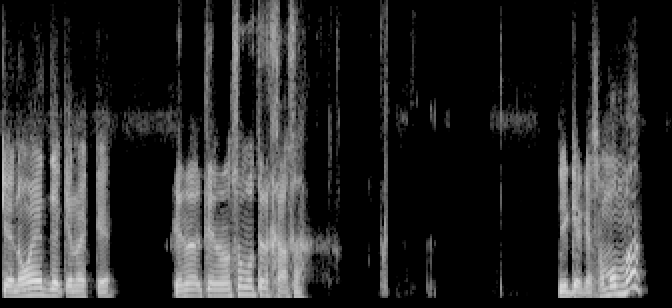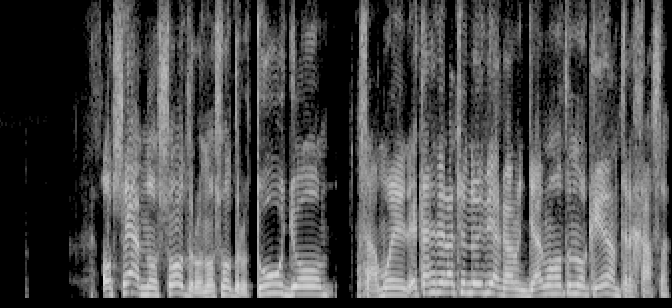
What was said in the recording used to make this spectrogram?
Que no es de que no es que. Que no, que no somos tres casas. Y que, que somos más. O sea, nosotros, nosotros, tú, yo, Samuel, esta generación de hoy día, cabrón, ya nosotros nos quedan tres casas.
